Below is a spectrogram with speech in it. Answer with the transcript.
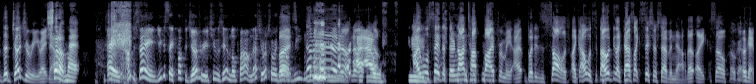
the judgery right now. Shut up, Matt. Hey, I'm just saying. You can say fuck the judgery and choose him. No problem. That's your choice. But dog. We- no no no no no no no. I, I, no. Will- I Mm. will say that they're not top five for me. I but it is solid. Like I would I would be like that's like six or seven now. That like so Okay. Okay,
